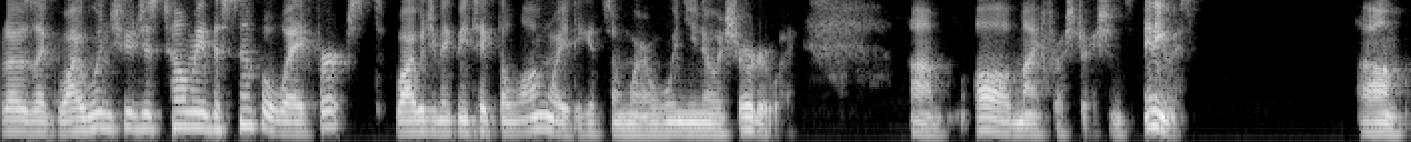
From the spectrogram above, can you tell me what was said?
But I was like, why wouldn't you just tell me the simple way first? Why would you make me take the long way to get somewhere when you know a shorter way? Um, all of my frustrations. Anyways, um,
